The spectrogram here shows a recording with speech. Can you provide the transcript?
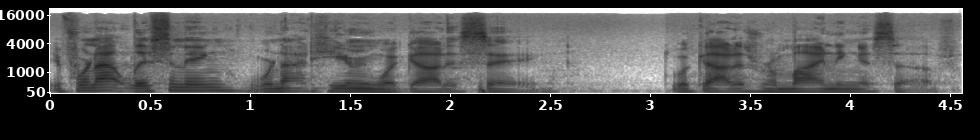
If we're not listening, we're not hearing what God is saying, what God is reminding us of.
